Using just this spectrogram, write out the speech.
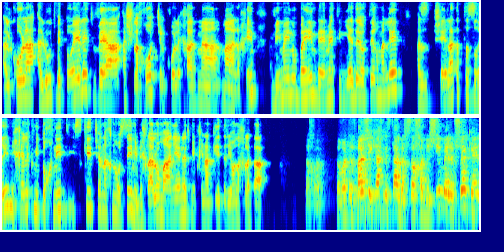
על כל העלות ותועלת וההשלכות של כל אחד מהמהלכים. ואם היינו באים באמת עם ידע יותר מלא, אז שאלת התזרים היא חלק מתוכנית עסקית שאנחנו עושים, היא בכלל לא מעניינת מבחינת קריטריון החלטה. נכון. זאת אומרת, הזמן שייקח לי סתם לחסוך 50 אלף שקל,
